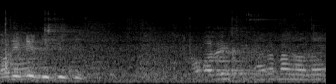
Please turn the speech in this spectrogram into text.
Nó đi đi đi đi. đi. Đó là bao giờ lên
